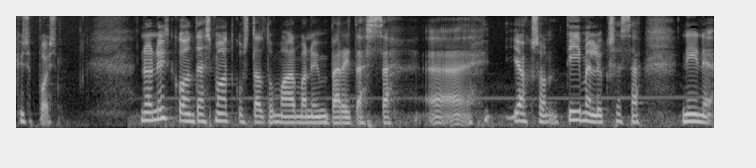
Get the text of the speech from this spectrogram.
kysy pois. No nyt kun on tässä matkusteltu maailman ympäri tässä äh, jakson tiimellyksessä, niin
